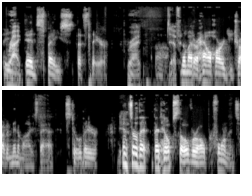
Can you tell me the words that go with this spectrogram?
the Right. dead space that's there right, uh, no matter how hard you try to minimize that it's still there. Yeah, and so that that helps the overall performance.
